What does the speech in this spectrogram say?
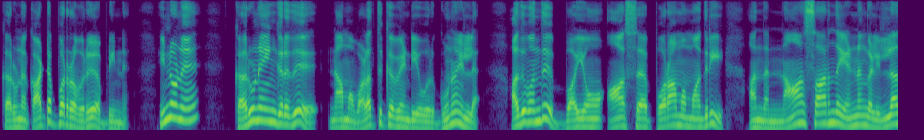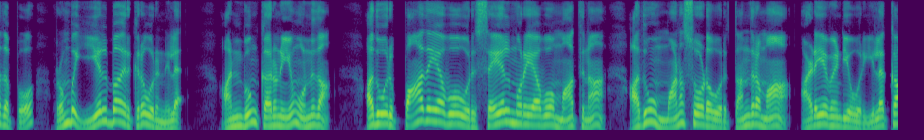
கருணை காட்டப்படுறவரு அப்படின்னு. இன்னொன்னு கருணைங்கிறது நாம வளர்த்துக்க வேண்டிய ஒரு குணம் இல்ல. அது வந்து பயம் ஆசை பொறாம மாதிரி அந்த நான் சார்ந்த எண்ணங்கள் இல்லாதப்போ ரொம்ப இயல்பா இருக்கிற ஒரு நிலை. அன்பும் கருணையும் ஒண்ணுதான். அது ஒரு பாதையாவோ ஒரு செயல்முறையாவோ மாத்துனா அதுவும் மனசோட ஒரு தந்திரமா அடைய வேண்டிய ஒரு இலக்கா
